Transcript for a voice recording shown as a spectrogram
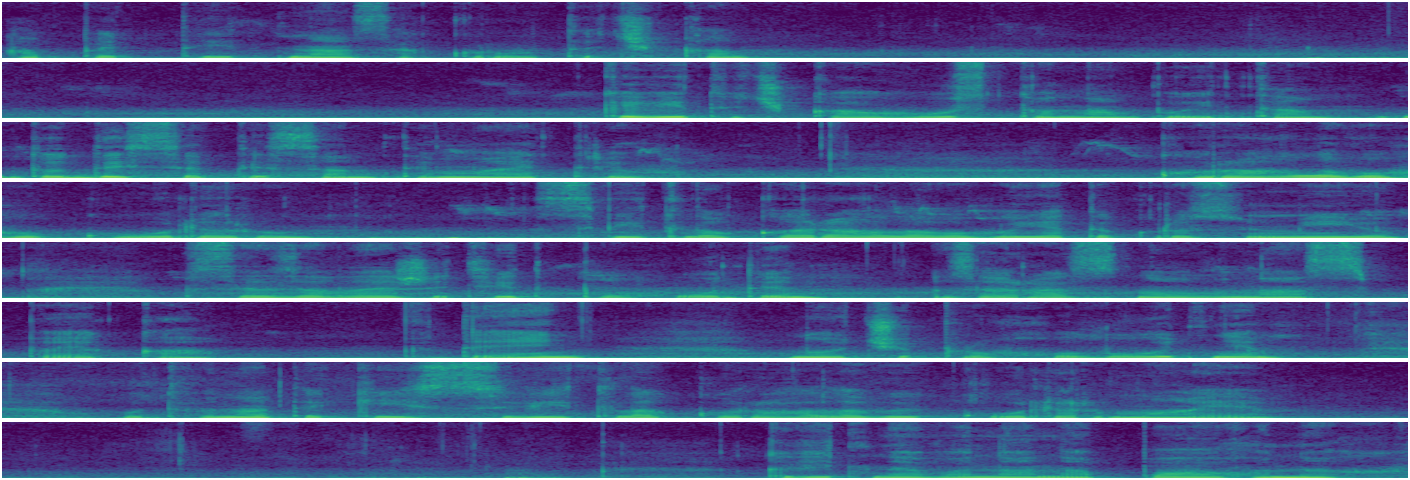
апетитна закруточка. Квіточка густо набита до 10 см, коралового кольору, світло-коралового, я так розумію, все залежить від погоди. Зараз знову у нас спека в день, ночі прохолодні. От вона такий світло-кораловий колір має. Квітне вона на пагонах.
